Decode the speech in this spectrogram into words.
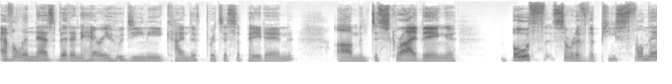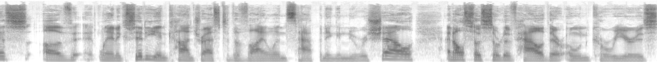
Evelyn Nesbit and Harry Houdini kind of participate in, um, describing both sort of the peacefulness of Atlantic City in contrast to the violence happening in New Rochelle, and also sort of how their own careers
